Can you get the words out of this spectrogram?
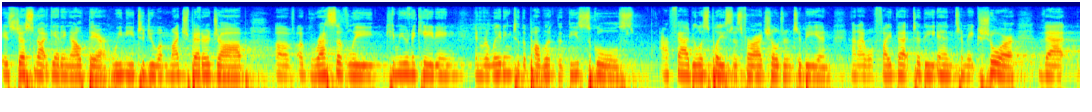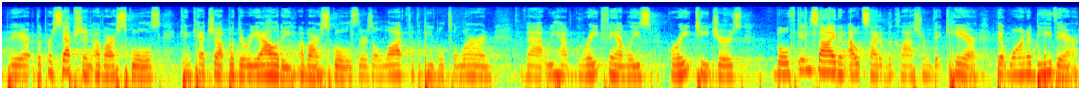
It's just not getting out there. We need to do a much better job of aggressively communicating and relating to the public that these schools are fabulous places for our children to be in. And I will fight that to the end to make sure that the perception of our schools can catch up with the reality of our schools. There's a lot for the people to learn that we have great families, great teachers, both inside and outside of the classroom that care, that want to be there.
